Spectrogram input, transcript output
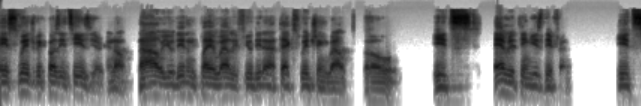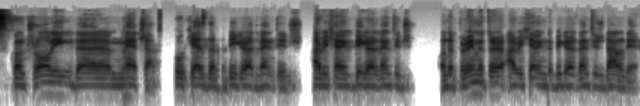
they switch because it's easier, you know. Now you didn't play well if you didn't attack switching well. So it's everything is different. It's controlling the matchups. Who has the bigger advantage? Are we having bigger advantage on the perimeter? Are we having the bigger advantage down there?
